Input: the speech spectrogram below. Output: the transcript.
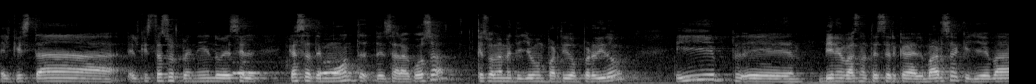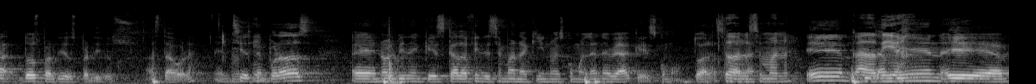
El que está, el que está sorprendiendo es el Casa de Mont de Zaragoza, que solamente lleva un partido perdido. Y eh, viene bastante cerca del Barça, que lleva dos partidos perdidos hasta ahora, en siete temporadas. Eh, no olviden que es cada fin de semana aquí, no es como en la NBA, que es como toda la semana. Toda la semana. Eh, Cada y día. también, eh,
